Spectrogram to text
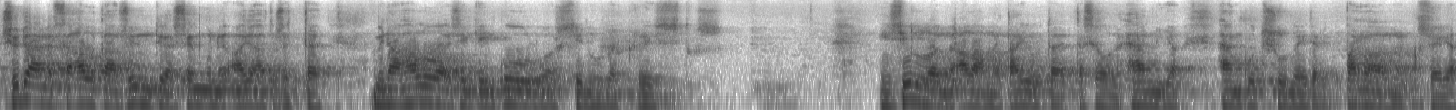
sydämessä alkaa syntyä semmoinen ajatus, että minä haluaisinkin kuulua sinulle Kristus. Niin silloin me alamme tajuta, että se on hän ja hän kutsuu meitä parannukseen ja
